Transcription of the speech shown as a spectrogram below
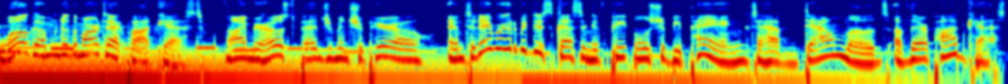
Welcome to the Martech Podcast. I'm your host, Benjamin Shapiro, and today we're going to be discussing if people should be paying to have downloads of their podcast.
